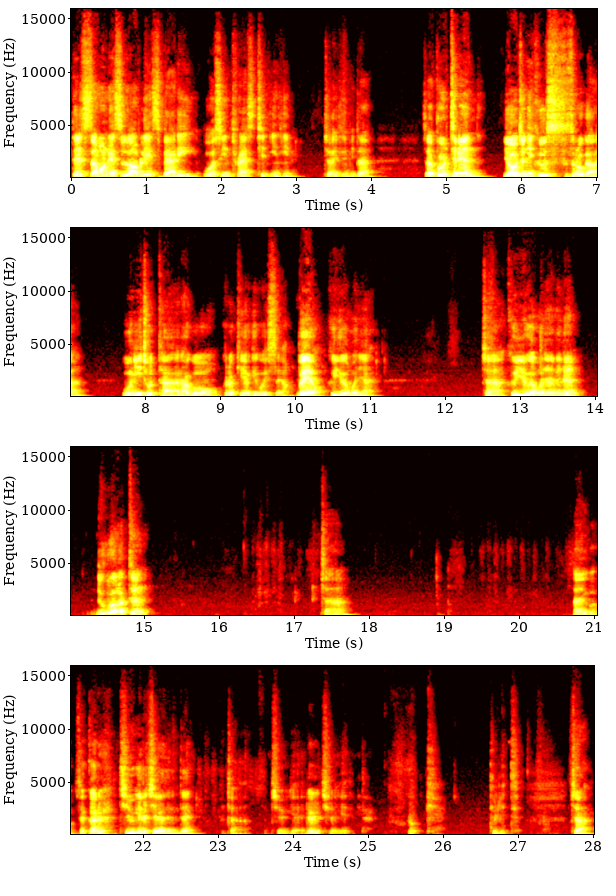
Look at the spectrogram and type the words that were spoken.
that someone as lovely as Betty was interested in him. 자, 이렇게 됩니다. 자, 볼트는 여전히 그 스스로가 운이 좋다라고 그렇게 여기고 있어요. 왜요? 그 이유가 뭐냐? 자, 그 이유가 뭐냐면은 누구와 같은 자, 아이고 색깔을 지우개를 칠해야 되는데 자, 지우개를 칠해야 됩니다. 이렇게 딜리트. 자,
